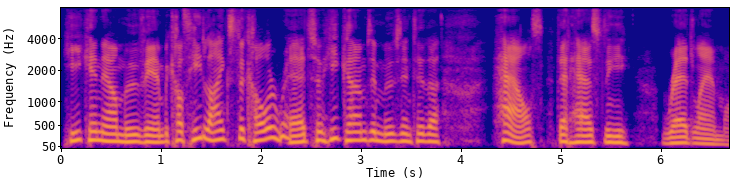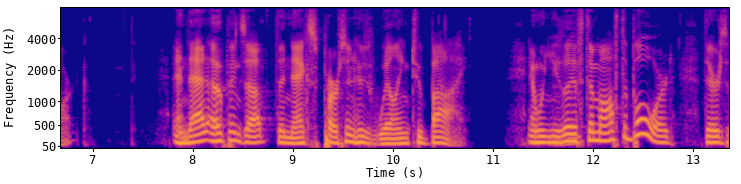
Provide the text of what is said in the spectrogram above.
he can now move in because he likes the color red. So he comes and moves into the house that has the red landmark. And that opens up the next person who's willing to buy. And when you mm-hmm. lift them off the board, there's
